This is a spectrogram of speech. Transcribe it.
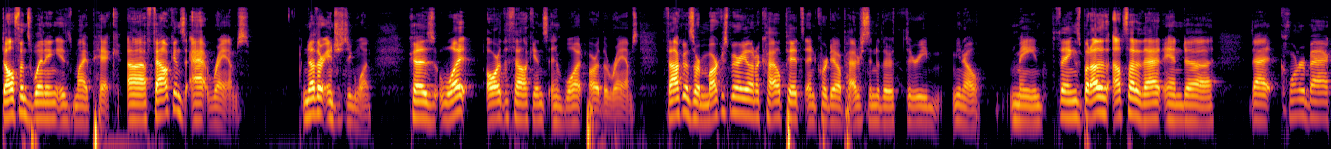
Dolphins winning is my pick. Uh, Falcons at Rams, another interesting one. Because what are the Falcons and what are the Rams? Falcons are Marcus Mariota, Kyle Pitts, and Cordarrelle Patterson are their three, you know, main things. But other, outside of that, and uh, that cornerback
